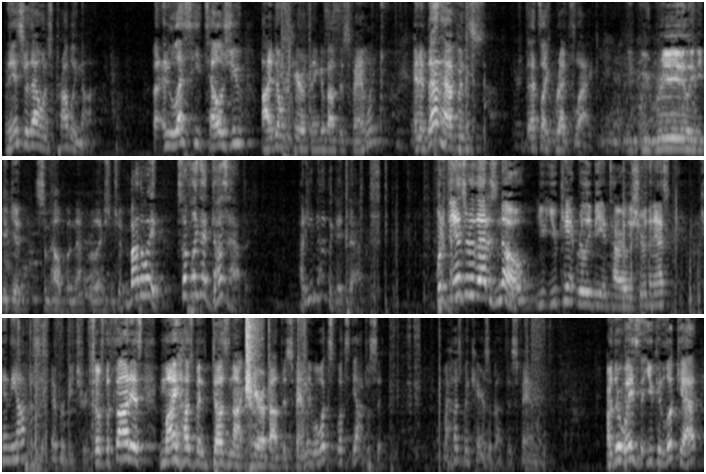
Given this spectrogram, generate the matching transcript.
And the answer to that one is probably not. Uh, unless he tells you, I don't care a thing about this family. And if that happens, that's like red flag. We, we really need to get some help in that relationship. And by the way, stuff like that does happen. How do you navigate that? But if the answer to that is no, you, you can't really be entirely sure, then ask, can the opposite ever be true? So if the thought is, my husband does not care about this family, well, what's, what's the opposite? My husband cares about this family. Are there ways that you can look at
